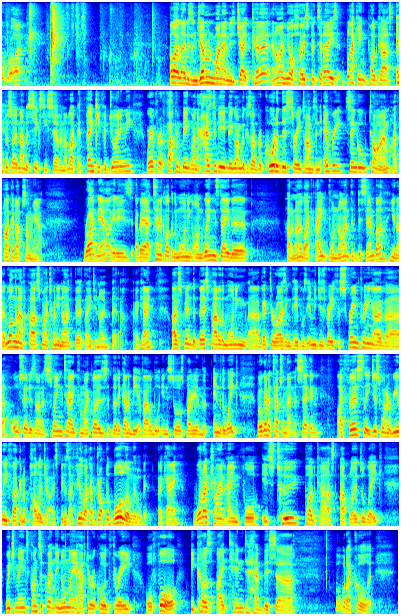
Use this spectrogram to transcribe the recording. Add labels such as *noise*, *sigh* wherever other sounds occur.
All right. Hello, ladies and gentlemen. My name is Jake Kerr, and I'm your host for today's Black Ink podcast, episode number 67. I'd like to thank you for joining me. We're in for a fucking big one. It has to be a big one because I've recorded this three times, and every single time I fuck it up somehow. Right now, it is about 10 o'clock in the morning on Wednesday, the I don't know, like 8th or 9th of December, you know, long enough past my 29th birthday to know better, okay? I've spent the best part of the morning uh, vectorizing people's images ready for screen printing. I've uh, also designed a swing tag for my clothes that are going to be available in stores by the end of the week, but we're going to touch on that in a second. I firstly just want to really fucking apologize because I feel like I've dropped the ball a little bit, okay? What I try and aim for is two podcast uploads a week, which means consequently, normally I have to record three or four because I tend to have this, uh, what would I call it?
